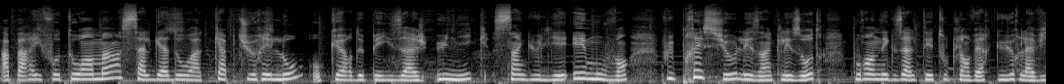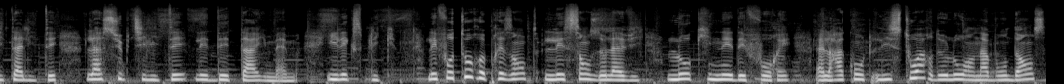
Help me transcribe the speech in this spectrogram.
Appareil photo en main, Salgado a capturé l'eau au cœur de paysages uniques, singuliers, émouvants, plus précieux les uns que les autres pour en exalter toute l'envergure, la vitalité, la subtilité, les détails même. Il explique les photos représentent l'essence de la vie, l'eau qui naît des forêts. Elles racontent l'histoire de l'eau en abondance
